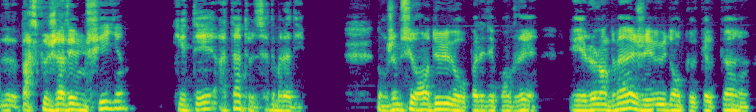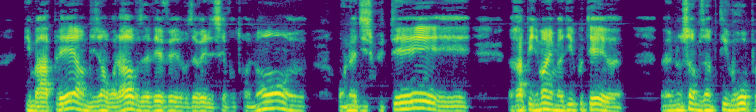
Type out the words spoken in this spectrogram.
euh, parce que j'avais une fille qui était atteinte de cette maladie. Donc je me suis rendu au Palais des Congrès et le lendemain, j'ai eu donc quelqu'un qui m'a appelé en me disant voilà, vous avez vous avez laissé votre nom, euh, on a discuté et rapidement il m'a dit écoutez, euh, nous sommes un petit groupe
